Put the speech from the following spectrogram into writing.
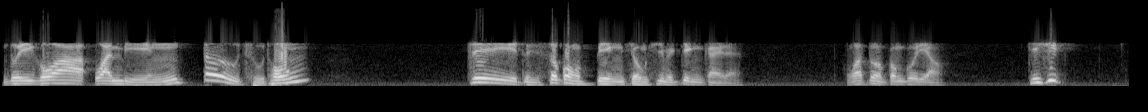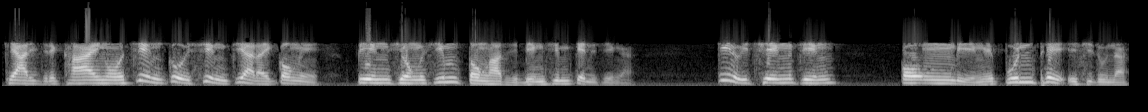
内外万明到处通，这就是所讲平常心的境界咧。我都讲过了，其实徛伫一个开悟正果圣者来讲诶，平常心当下就是明心见性啊。因为清净光明的本体的时阵啊，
